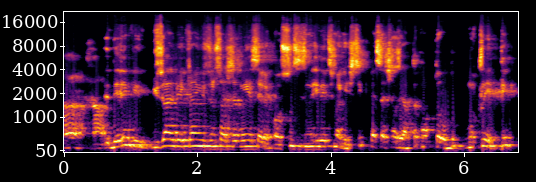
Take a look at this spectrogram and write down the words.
Evet, Dedim ki güzel bir ekran yüzünün saçları niye seyrek olsun? Sizinle iletişime geçtik ve saçınızı yaptık, mutlu olduk, mutlu ettik.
